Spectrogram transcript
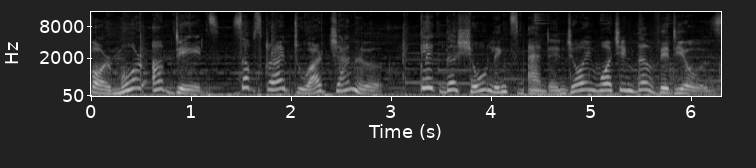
For more update subscribe to our channel click the show links and enjoy watching the videos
